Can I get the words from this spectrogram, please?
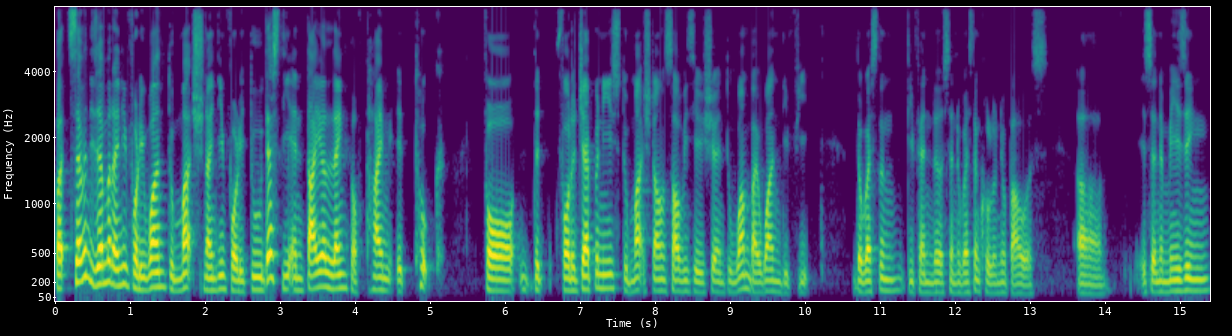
But 7 December 1941 to March 1942, that's the entire length of time it took for the, for the Japanese to march down Southeast Asia and to one by one defeat the Western defenders and the Western colonial powers. Uh, it's an amazing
